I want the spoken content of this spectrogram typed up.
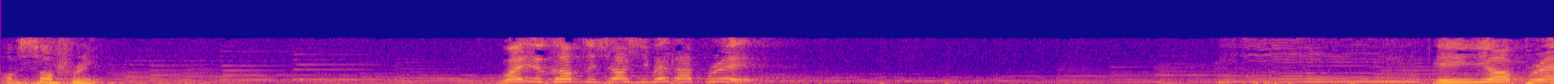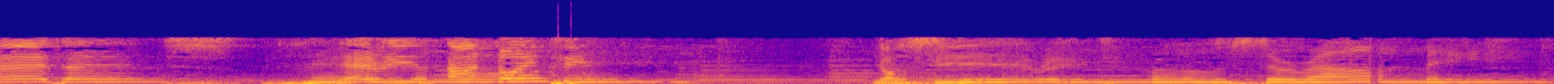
of suffering. When you come to church, you better pray. Mm, In your presence, there is anointing. Your spirit moves around me.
